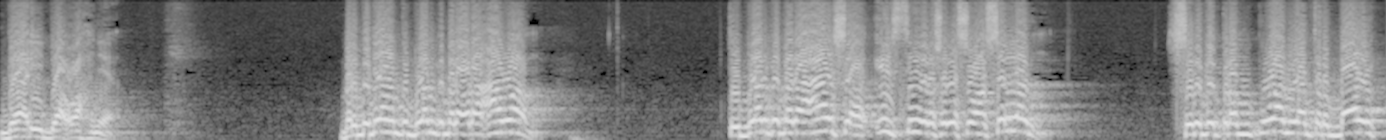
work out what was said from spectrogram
dari dakwahnya. Berbeda dengan tuduhan kepada orang awam. Tuduhan kepada Aisyah, istri Rasulullah SAW, sebagai perempuan yang terbaik.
